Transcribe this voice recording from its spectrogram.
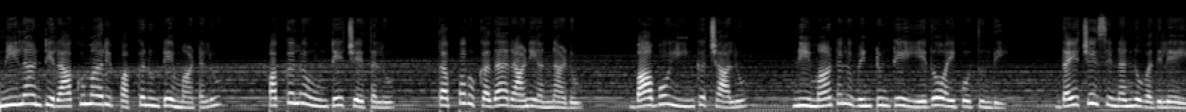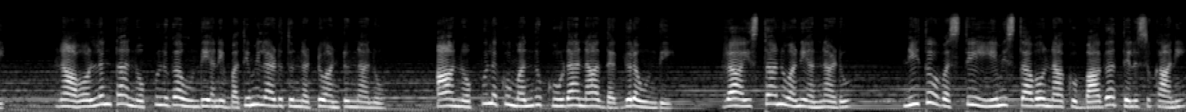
నీలాంటి రాకుమారి పక్కనుంటే మాటలు పక్కలో ఉంటే చేతలు తప్పవు కదా రాణి అన్నాడు. బాబోయ్ ఇంక చాలు నీ మాటలు వింటుంటే ఏదో అయిపోతుంది. దయచేసి నన్ను వదిలేయి. నా ఒళ్ళంతా నొప్పులుగా ఉంది అని బతిమిలాడుతున్నట్టు అంటున్నాను. ఆ నొప్పులకు మందు కూడా నా దగ్గర ఉంది. రా ఇస్తాను అని అన్నాడు. నీతో వస్తే ఏమిస్తావో నాకు బాగా తెలుసు కాని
